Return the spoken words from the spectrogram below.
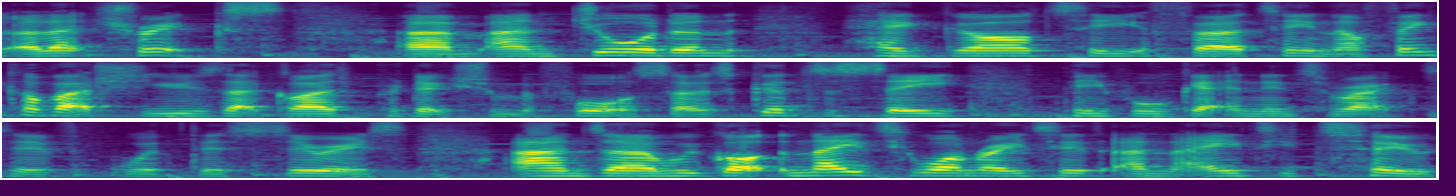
Electrics um, and Jordan Hegati 13. I think I've actually used that guy's prediction before, so it's good to see people getting interactive with this series. And uh, we've got an 81 rated and 82.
